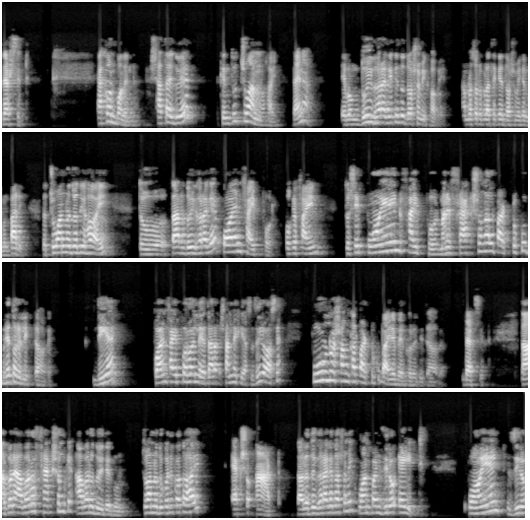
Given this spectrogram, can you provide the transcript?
দ্যাটস ইট এখন বলেন, সাতাশ দুয়ে কিন্তু চুয়ান্ন হয়, তাই না? এবং দুই ঘর আগে কিন্তু দশমিক হবে। আমরা ছোটবেলা থেকে দশমিকের গুণ পারি। তো চুয়ান্ন যদি হয়, তো তার দুই ঘর আগে point five four okay fine তো সেই পয়েন্ট ফাইভ ফোর মানে ফ্র্যাকশনাল পার্টটুকু ভেতরে লিখতে হবে। দিয়ে পয়েন্ট ফাইভ ফোর হলে তার সামনে কি আছে? জিরো আছে। পূর্ণ সংখ্যার পার্টটুকু বাইরে বের করে দিতে হবে। দ্যাটস ইট তারপরে আবারও ফ্র্যাকশনকে আবারও দুই দিয়ে গুণ। চুয়ান্ন দুগুণে কত হয়? একশো আট। তাহলে দুই ঘর আগে দশমিক one point zero eight point zero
